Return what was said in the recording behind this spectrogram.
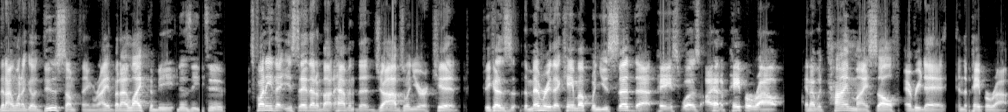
then I want to go do something, right? But I like to be busy too. It's funny that you say that about having the jobs when you're a kid, because the memory that came up when you said that pace was I had a paper route and I would time myself every day in the paper route.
